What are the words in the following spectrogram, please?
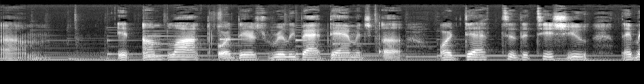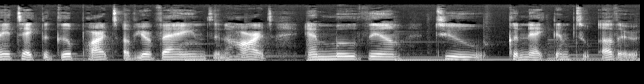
um, it unblocked or there's really bad damage uh, or death to the tissue, they may take the good parts of your veins and hearts and move them to connect them to other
